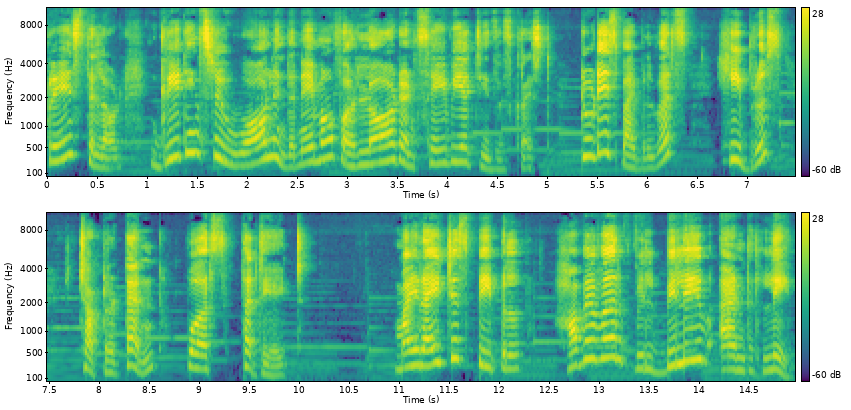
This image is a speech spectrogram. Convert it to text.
Praise the Lord. Greetings to you all in the name of our Lord and Savior Jesus Christ. Today's Bible verse Hebrews chapter 10, verse 38. My righteous people, however, will believe and live.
